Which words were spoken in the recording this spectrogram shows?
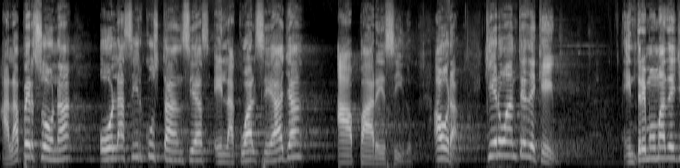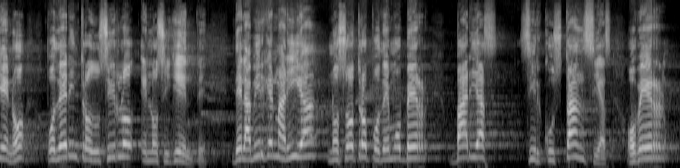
a la persona o las circunstancias en la cual se haya aparecido. Ahora, quiero antes de que entremos más de lleno, poder introducirlo en lo siguiente. De la Virgen María nosotros podemos ver varias circunstancias o ver,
